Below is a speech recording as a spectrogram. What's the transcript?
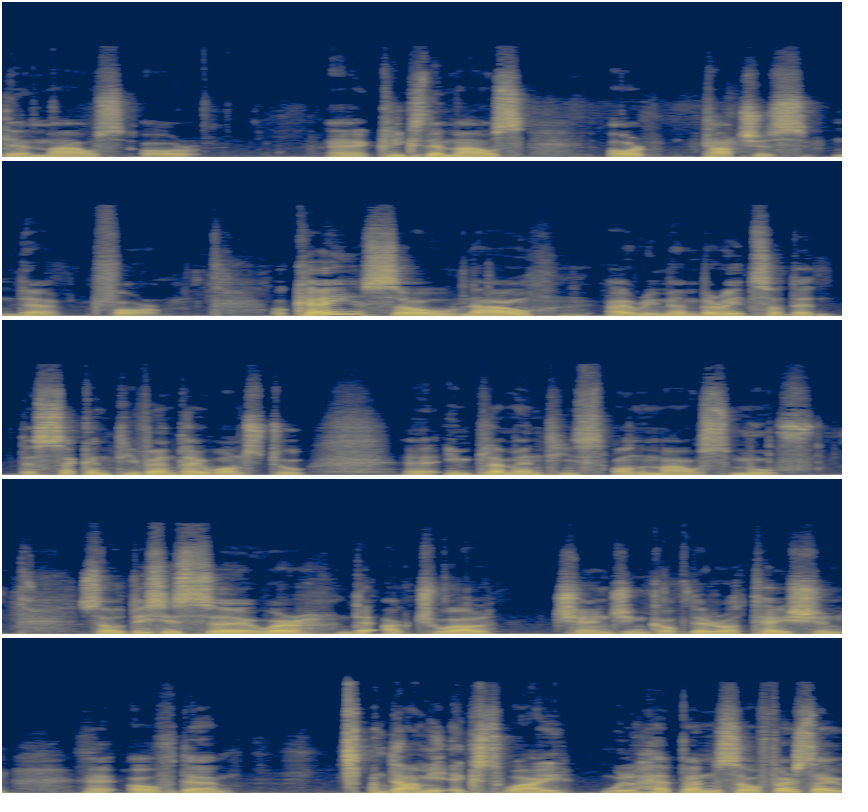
the mouse or uh, clicks the mouse or touches the form. Okay, so now I remember it. So that the second event I want to uh, implement is on mouse move. So this is uh, where the actual changing of the rotation uh, of the dummy XY will happen. So first, I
